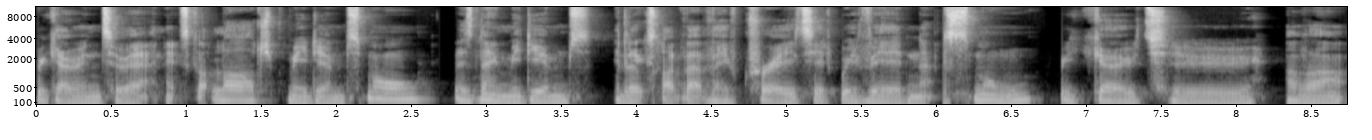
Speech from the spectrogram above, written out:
We go into it and it's got large, medium, small. There's no mediums. It looks like that they've created within small. We go to other,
